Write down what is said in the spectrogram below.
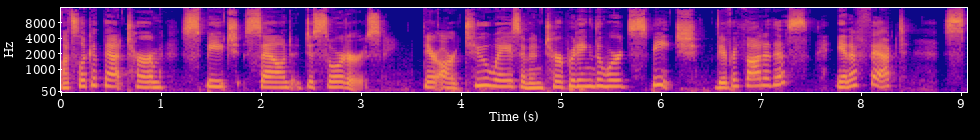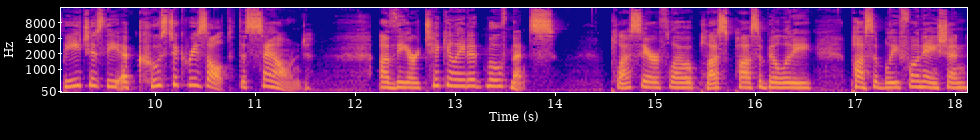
let's look at that term speech sound disorders. There are two ways of interpreting the word speech. Have you ever thought of this? In effect, Speech is the acoustic result, the sound, of the articulated movements, plus airflow, plus possibility, possibly phonation,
